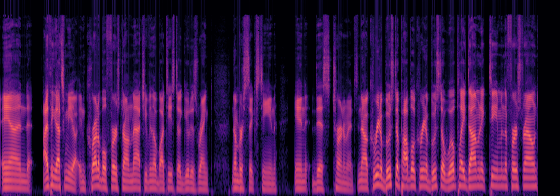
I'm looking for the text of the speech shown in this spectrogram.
And I think that's going to be an incredible first round match, even though Bautista Agut is ranked number 16 in this tournament. Now, Carreño Busta, Pablo Carreño Busta will play Dominic Thiem in the first round.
